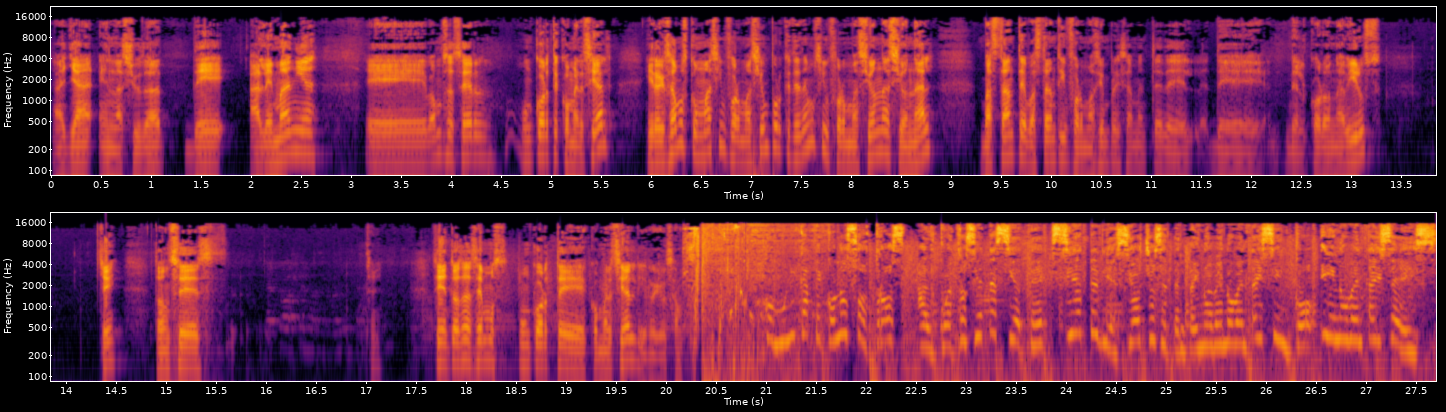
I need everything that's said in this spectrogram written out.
allá en la ciudad de Alemania. Eh, vamos a hacer un corte comercial y regresamos con más información porque tenemos información nacional, bastante, bastante información precisamente del, del coronavirus. ¿Sí? Entonces... ¿sí? sí, entonces hacemos un corte comercial y regresamos. Comunícate con nosotros al 477-718-7995 y 96.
